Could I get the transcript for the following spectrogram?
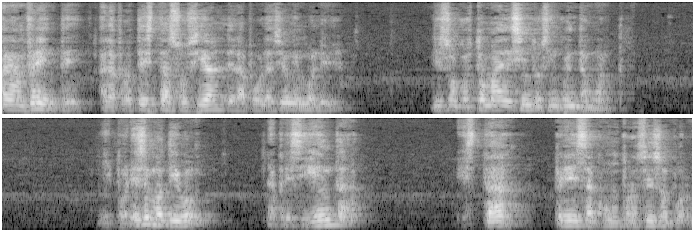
hagan frente a la protesta social de la población en Bolivia. Y eso costó más de 150 muertos. Y por ese motivo, la presidenta está presa con un proceso por,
